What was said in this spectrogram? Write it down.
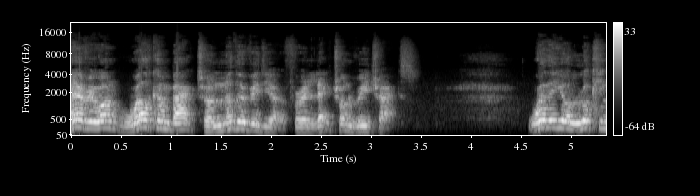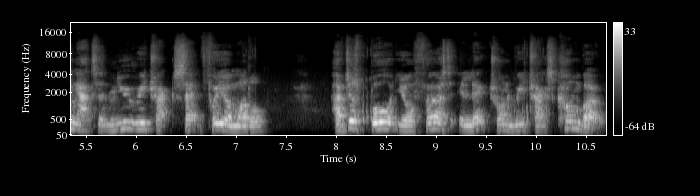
Hey everyone, welcome back to another video for Electron Retracts. Whether you're looking at a new retract set for your model, have just bought your first Electron Retracts combo,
